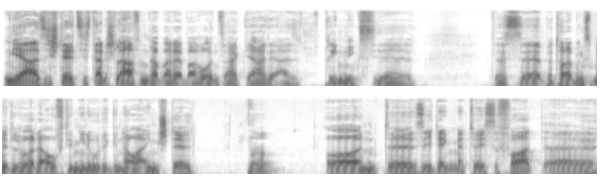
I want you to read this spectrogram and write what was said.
Ja, sie stellt sich dann schlafend, aber der Baron sagt, ja, der, also bringt nichts. Äh, das äh, Betäubungsmittel wurde auf die Minute genau eingestellt. Ja. Und äh, sie denkt natürlich sofort, äh,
